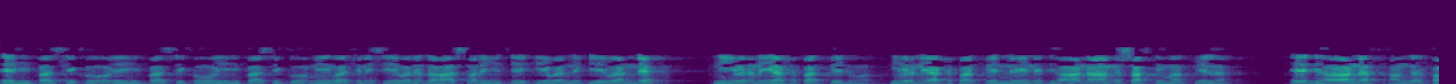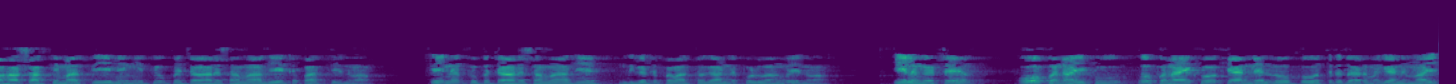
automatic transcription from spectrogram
ඒහිපාසිකෝ ඒහිපාසිකෝ ඒහිපාසිකෝ මේ වචනේ සියවර දහස් වර හිතේ කියවන්න කියවන්න නීවරණ යටපත් වෙනවා. නීවරණ යටපත් වෙන්න වෙන්නේ ධානාංග ශක්තිමත් වෙලා ඒ ධාන අංග පහ ශක්තිමත් වීමෙන් ඉති උපචාර සමාධියටපත් වෙනවා. එයිනත් උපචාර සමාධිය දිගට පවත්වා ගන්න පුළුවන් වෙනවා. ඊළඟට ඕපනයිකෝ ඕපනයිකෝ කියන්නේ ලෝකෝත්තර ධර්ම ගැනමයි.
